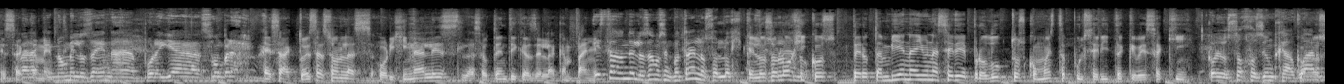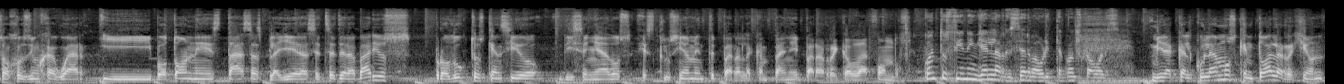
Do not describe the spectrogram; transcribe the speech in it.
Exactamente. Para que no me los den a, por allá asombrar. Exacto, esas son las originales, las auténticas de la campaña. ¿Esta dónde los vamos a encontrar? En los zoológicos. En los zoológicos, pero también hay una serie de productos como esta pulserita que ves aquí. Con los ojos de un jaguar. Con los ojos de un jaguar y botones, tazas, playeras, etcétera. Varios productos que han sido diseñados exclusivamente para la campaña y para recaudar fondos. ¿Cuántos tienen ya en la reserva ahorita? ¿Cuántos jaguares? Mira, calculamos que en toda la región,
